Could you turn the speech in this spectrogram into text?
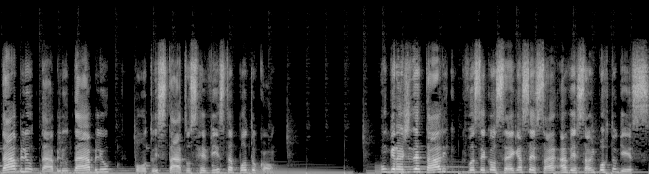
www.statusrevista.com. Um grande detalhe que você consegue acessar a versão em português,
